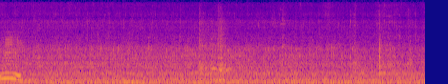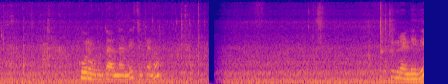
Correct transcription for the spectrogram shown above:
మ్మ్. కూర ఉడుకుతుందండి చికెను. రండి ఇది.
